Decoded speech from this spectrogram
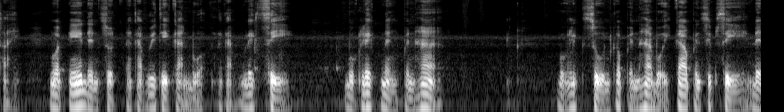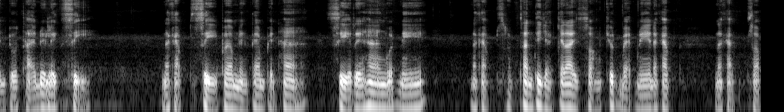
ใส่ งวดนี้เด่นสุดนะครับ วิธีการบวกนะครับ เลข 4 บวกเลข 1 เป็น 5 บวกเลข 0 ก็เป็น 5 บวกอีก 9 เป็น 14 เด่นตัวท้ายด้วยเลข 4 นะครับ 4 เพิ่ม 1 แต้มเป็น 5 4 หรือ 5 งวดนี้ นะครับสำหรับท่านที่อยากจะได้ 2 ชุดแบบนี้นะครับนะครับ สอบ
